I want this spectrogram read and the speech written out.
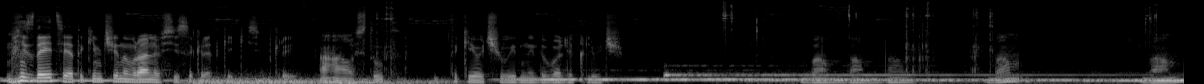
Мені здається, я таким чином реально всі секретки якісь відкрию. Ага, ось тут. Такий очевидний доволі ключ. Бам-бам-бам. Бам. Бам.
